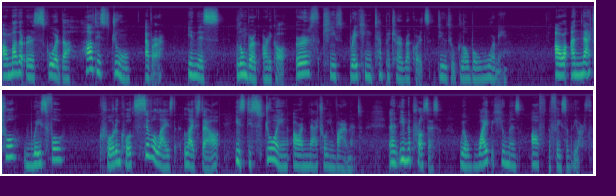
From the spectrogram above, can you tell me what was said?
our Mother Earth scored the hottest June ever. In this Bloomberg article, Earth keeps breaking temperature records due to global warming. Our unnatural, wasteful, quote unquote civilized lifestyle is destroying our natural environment. And in the process, will wipe humans off the face of the earth.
